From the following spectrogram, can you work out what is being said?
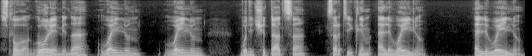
Слово «горе», «беда», «вейлюн», «вейлюн» будет читаться с артиклем «эль-вейлю». «Эль-вейлю».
